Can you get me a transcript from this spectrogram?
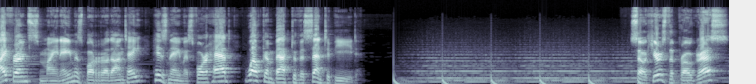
Hi friends, my name is Borodante, his name is Forehead, welcome back to the Centipede. So here's the progress,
